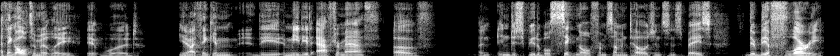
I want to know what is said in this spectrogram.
I think ultimately it would you know, I think in the immediate aftermath of an indisputable signal from some intelligence in space, there'd be a flurry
